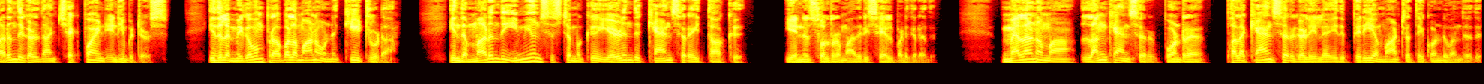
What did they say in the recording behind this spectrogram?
மருந்துகள் தான் செக் பாயிண்ட் இன்ஹிபிட்டர்ஸ் இதுல மிகவும் பிரபலமான ஒண்ணு கீட்ரூடா. இந்த மருந்து இம்யூன் சிஸ்டமுக்கு எழுந்து கேன்சரை தாக்கு என்று சொல்ற மாதிரி செயல்படுகிறது. மெலனமா லங் கேன்சர் போன்ற பல கேன்சர்களில இது பெரிய மாற்றத்தை கொண்டு வந்தது.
